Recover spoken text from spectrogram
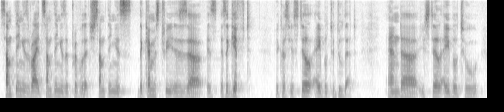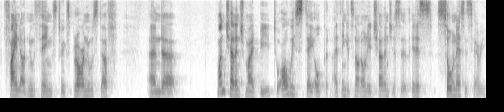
something is right, something is a privilege, something is the chemistry is uh, is is a gift because you're still able to do that, and uh, you're still able to find out new things, to explore new stuff, and. Uh, one challenge might be to always stay open. I think it's not only a challenge, it is so necessary.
